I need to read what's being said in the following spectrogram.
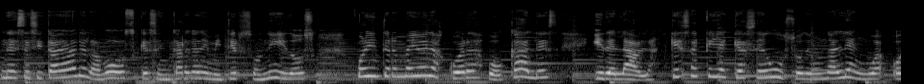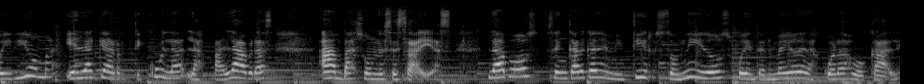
necesitará de la voz que se encarga de emitir sonidos por intermedio de las cuerdas vocales y del habla, que es aquella que hace uso de una lengua o idioma y es la que articula las palabras. Ambas son necesarias. La voz se encarga de emitir sonidos por intermedio de las cuerdas vocales.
